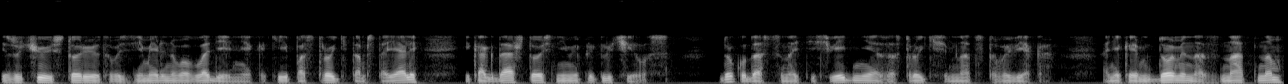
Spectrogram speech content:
изучу историю этого земельного владения, какие постройки там стояли и когда что с ними приключилось. Вдруг удастся найти сведения о застройке XVII века, о некоем доме на знатном,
